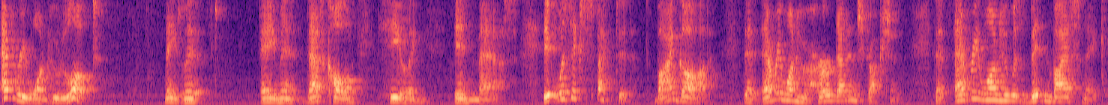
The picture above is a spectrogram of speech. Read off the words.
everyone who looked, they lived. Amen. That's called healing in mass. It was expected by God that everyone who heard that instruction that everyone who was bitten by a snake,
